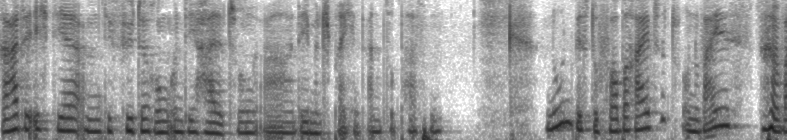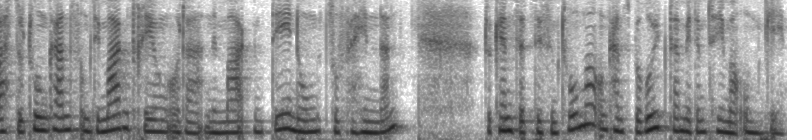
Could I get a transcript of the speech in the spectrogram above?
rate ich dir, ähm, die Fütterung und die Haltung äh, dementsprechend anzupassen. Nun bist du vorbereitet und weißt, was du tun kannst, um die Magendrehung oder eine Magendehnung zu verhindern. Du kennst jetzt die Symptome und kannst beruhigter mit dem Thema umgehen.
